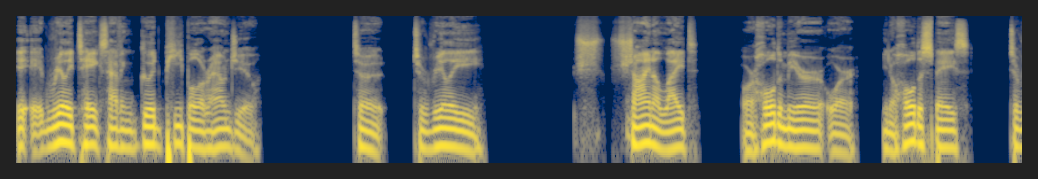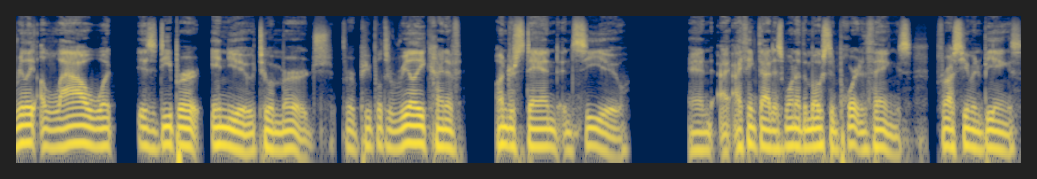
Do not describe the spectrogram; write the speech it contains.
it, it really takes having good people around you to to really sh- shine a light or hold a mirror or you know hold a space to really allow what is deeper in you to emerge for people to really kind of understand and see you. And I, I think that is one of the most important things for us human beings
